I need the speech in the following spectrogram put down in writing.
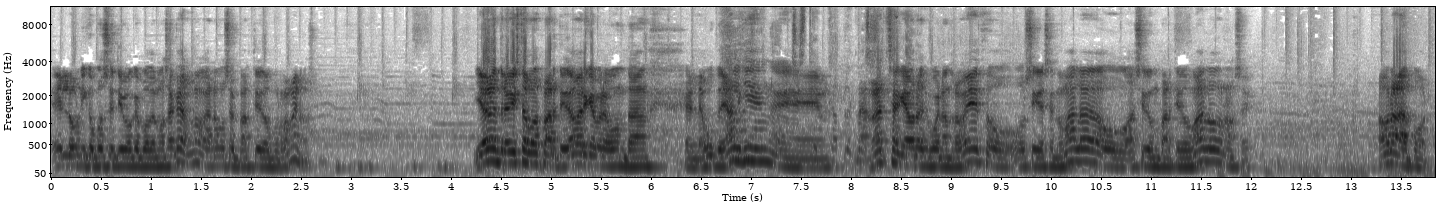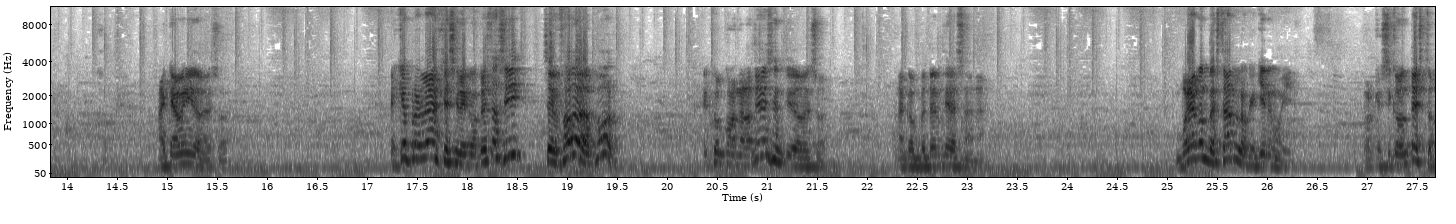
Es lo único positivo que podemos sacar, ¿no? Ganamos el partido por lo menos. Y ahora entrevista post partido, a ver qué preguntan. ¿El debut de alguien? Eh, ¿La racha que ahora es buena otra vez? O, sigue siendo mala? ¿O ha sido un partido malo? No sé. Ahora la por. ¿A qué ha venido eso? Es que el problema es que si le contesta así, se enfada de por. Cuando no tiene sentido eso. La competencia es sana. Voy a contestar lo que quieren oír. Porque si contesto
